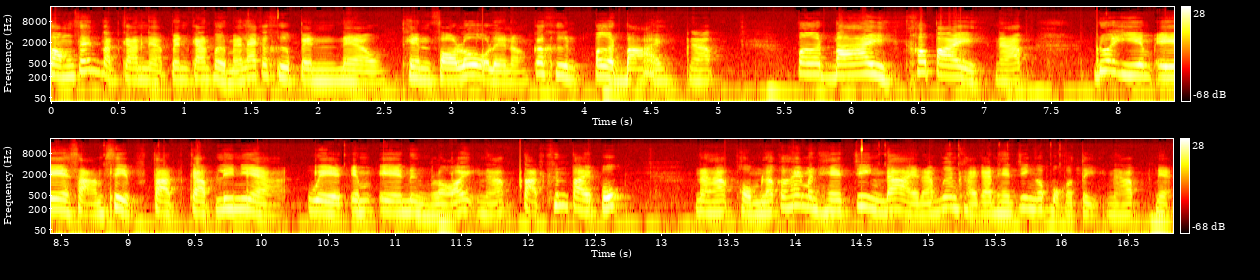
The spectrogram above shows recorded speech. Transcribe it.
สองเส้นตัดกันเนี่ยเป็นการเปิดไม้แรกก็คือเป็นแนว10 follow เลยเนาะก็คือเปิด buy นะครับ เปิด buy เข้าไปนะครับด้วย EMA 30 ตัดกับ linear weight MA 100 นะครับ ตัดขึ้นไปปุ๊บนะครับผมแล้วก็ให้มัน hedging ได้นะเงื่อนไขการ hedging ก็ปกตินะครับเนี่ย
